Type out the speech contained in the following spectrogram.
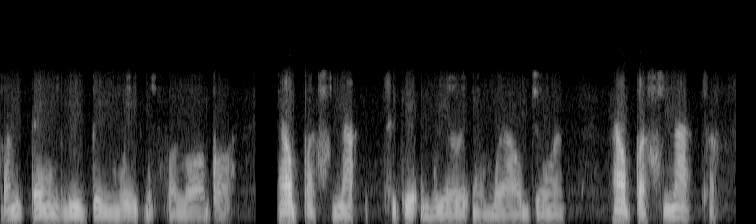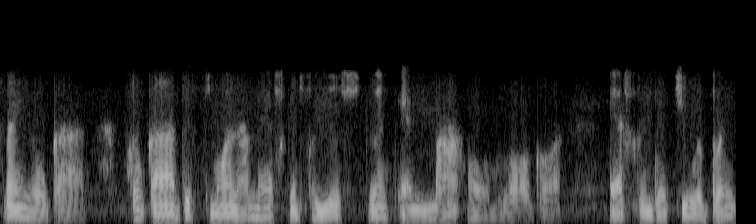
some things we've been waiting for, Lord God. Help us not to get weary in well doing. Help us not to faint, oh God. So, God, this morning I'm asking for your strength in my home, Lord God. Asking that you would bring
